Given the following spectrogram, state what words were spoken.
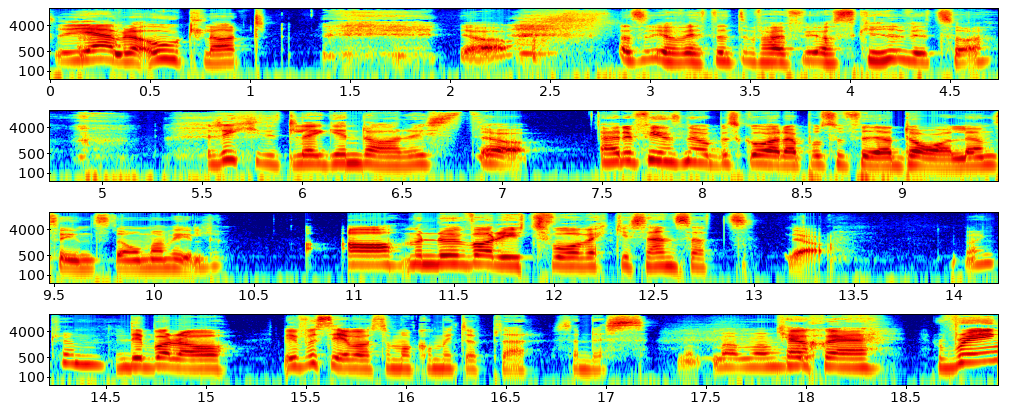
Så jävla oklart. Ja, alltså jag vet inte varför jag har skrivit så. Riktigt legendariskt. Ja, det finns nog att beskåda på Sofia Dalens Insta om man vill. Ja, men då var det ju två veckor sedan så att Ja, man kan... det är bara att, vi får se vad som har kommit upp där sen dess. Man, man, Kanske ring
